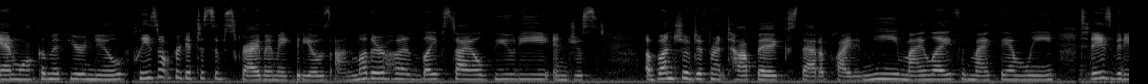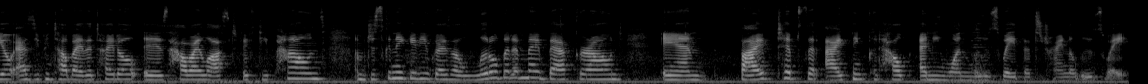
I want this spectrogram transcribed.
and welcome if you're new. Please don't forget to subscribe. I make videos on motherhood, lifestyle, beauty, and just a bunch of different topics that apply to me, my life, and my family. Today's video, as you can tell by the title, is how I lost 50 pounds. I'm just gonna give you guys a little bit of my background and five tips that I think could help anyone lose weight that's trying to lose weight.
